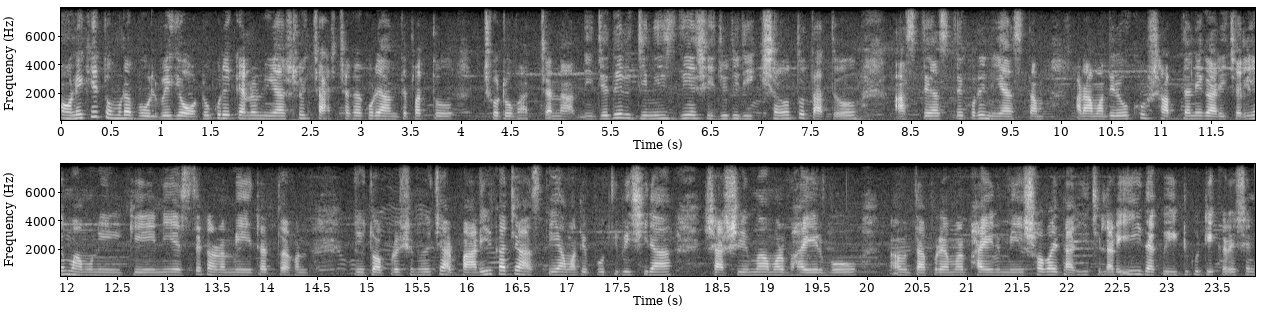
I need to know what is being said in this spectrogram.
অনেকে তোমরা বলবে যে অটো করে কেন নিয়ে আসলে চার চাকা করে আনতে পারতো ছোট বাচ্চা? না, নিজেদের জিনিস দিয়ে সে যদি রিক্সা হতো তাতেও আস্তে আস্তে করে নিয়ে আসতাম। আর আমাদেরও খুব সাবধানে গাড়ি চালিয়ে মামুনিকে নিয়ে এসছে কারণ মেয়েটার তো এখন যেহেতু অপারেশন হয়েছে। আর বাড়ির কাছে আসতে আমাদের প্রতিবেশীরা, শাশুড়ি মা, আমার ভাইয়ের বউ তারপরে আমার ভাইয়ের মেয়ে সবাই দাঁড়িয়েছিল। আর এই দেখো, এইটুকু ডেকোরেশন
